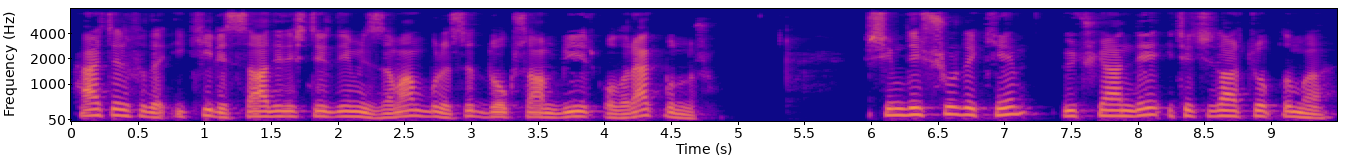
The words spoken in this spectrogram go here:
Her tarafı da 2 ile sadeleştirdiğimiz zaman burası 91 olarak bulunur. Şimdi şuradaki üçgende iç açılar toplamı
